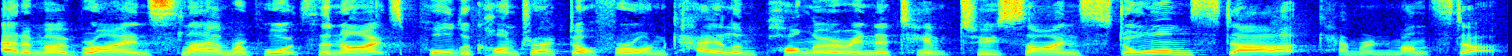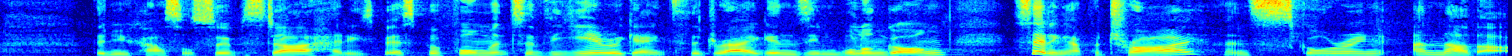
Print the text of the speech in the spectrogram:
Adam O'Brien's Slam reports the Knights pulled a contract offer on Kalyn Ponga in attempt to sign Storm star Cameron Munster. The Newcastle superstar had his best performance of the year against the Dragons in Wollongong, setting up a try and scoring another.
